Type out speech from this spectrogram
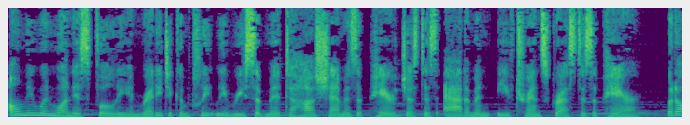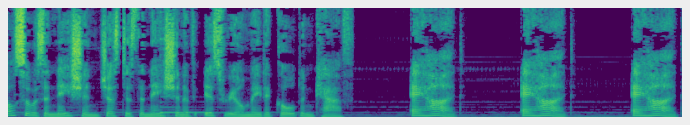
only when one is fully and ready to completely resubmit to Hashem as a pair, just as Adam and Eve transgressed as a pair, but also as a nation, just as the nation of Israel made a golden calf. Ehad. Ehad. Ehad.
